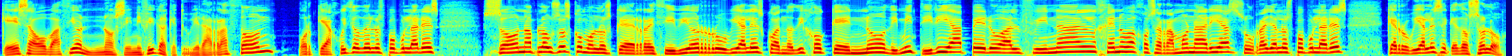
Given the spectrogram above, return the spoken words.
que esa ovación no significa que tuviera razón, porque a juicio de los populares son aplausos como los que recibió Rubiales cuando dijo que no dimitiría, pero al final Génova José Ramón Arias subraya a los populares que Rubiales se quedó solo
